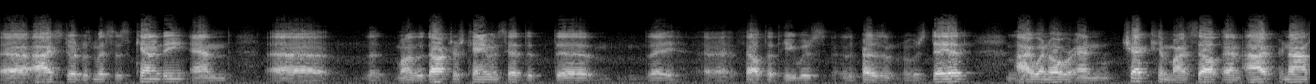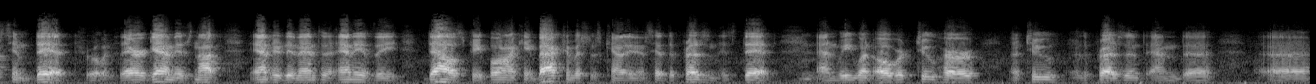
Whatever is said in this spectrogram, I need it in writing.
Uh, I stood with Mrs. Kennedy, and uh, the, one of the doctors came and said that uh, they uh, felt that he was the president was dead. Mhm. I went over and checked him myself, and I pronounced him dead. Surely. There again is not entered in into any of the Dallas people, and I came back to Mrs. Kennedy and said the president is dead, Mhm. and we went over to her, uh, to the president, and uh, uh,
